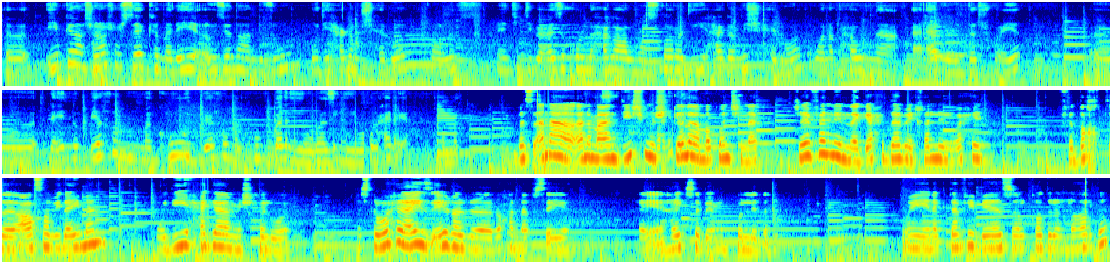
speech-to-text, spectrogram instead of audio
آه، يمكن عشان أنا شخصية كمالية قوي زيادة عن اللزوم ودي حاجة مش حلوة خالص. انتي تبقي عايزة كل حاجة على المسطرة دي حاجة مش حلوة وأنا بحاول إن أقلل ده شوية. آه، لأنه بياخد مجهود بياخد مجهود بدني ووزني وكل حاجة يعني. بس أنا أنا ما عنديش مشكلة ما أكونش ناجحة. شايفة إن النجاح ده بيخلي الواحد في ضغط عصبي دايما؟ ودي حاجة مش حلوة. بس لو واحد عايز إيه غير الراحه النفسيه هي- هيكسب إيه من كل ده؟ ونكتفي بهذا القدر النهارده؟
